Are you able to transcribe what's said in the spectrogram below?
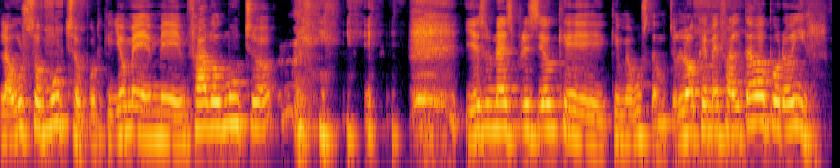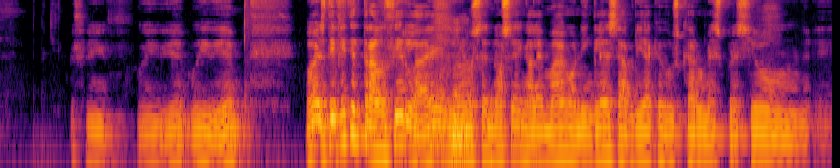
La uso mucho porque yo me, enfado mucho y es una expresión que, me gusta mucho. Lo que me faltaba por oír. Sí, muy bien, muy bien. Bueno, es difícil traducirla, ¿eh? no, sé, no sé en alemán o en inglés, habría que buscar una expresión eh,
